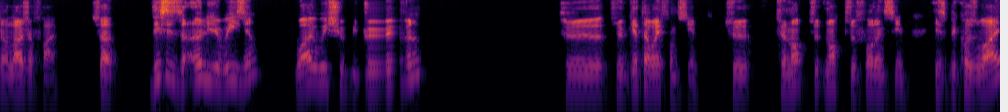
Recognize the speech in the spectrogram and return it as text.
a larger fire. So this is the only reason why we should be driven to to get away from sin, to to not to not to fall in sin, is because why?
